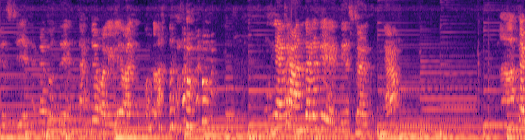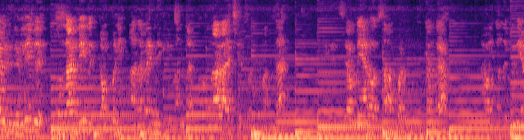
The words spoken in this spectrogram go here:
டேஸ்ட்டு எங்க அக்காவுக்கு வந்து தங்க வலையிலே வாங்கி போடலாம் உண்மையாகவே அந்த அளவுக்கு டேஸ்ட்டாக இருக்குங்க. அக்கா வீட்டுக்கு லீவு மூணு நாள் லீவு கம்பெனி அதனால இன்னைக்கு வந்தேன். ஒரு நாள் ஆச்சு வந்தேன். செம்மையான ஒரு சாப்பாடு கொடுத்துருக்காங்க. அவங்க வந்து அந்த வீடியோ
